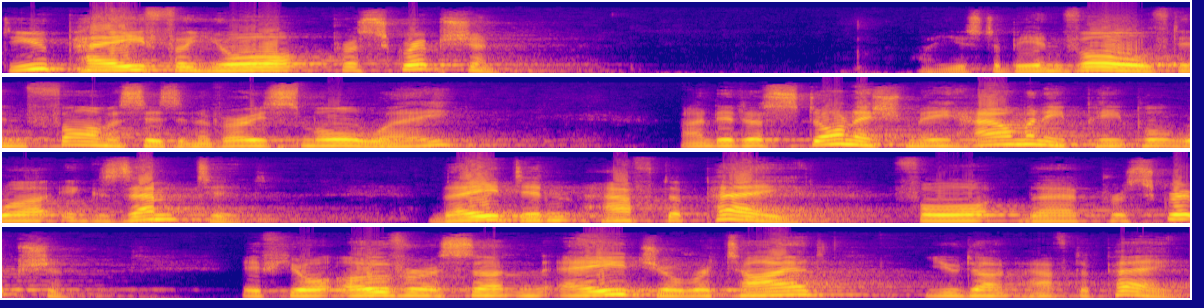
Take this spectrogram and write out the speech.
do you pay for your prescription? I used to be involved in pharmacies in a very small way, and it astonished me how many people were exempted they didn't have to pay for their prescription. If you're over a certain age or retired, you don't have to pay.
